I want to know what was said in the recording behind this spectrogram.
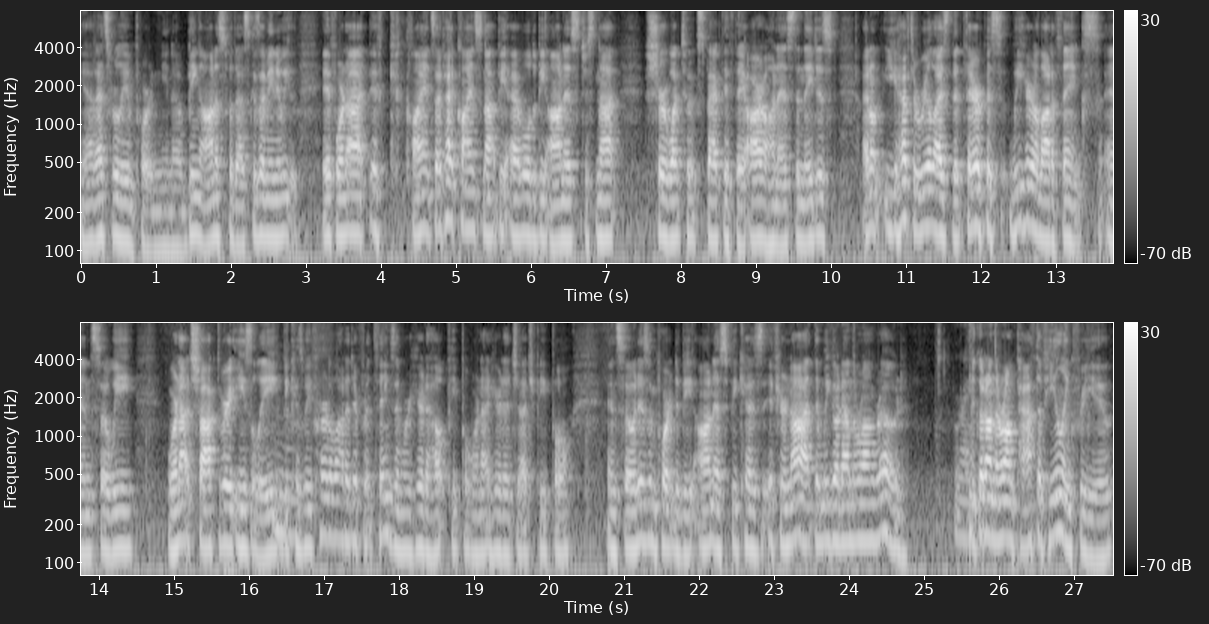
Yeah, that's really important. You know, being honest with us because I mean, we, if we're not, if clients, I've had clients not be able to be honest, just not sure what to expect if they are honest, and they just, I don't. You have to realize that therapists, we hear a lot of things, and so we, we're not shocked very easily mm-hmm. because we've heard a lot of different things, and we're here to help people. We're not here to judge people, and so it is important to be honest because if you're not, then we go down the wrong road Right. go down the wrong path of healing for you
